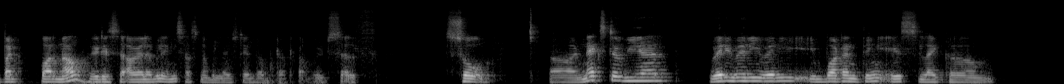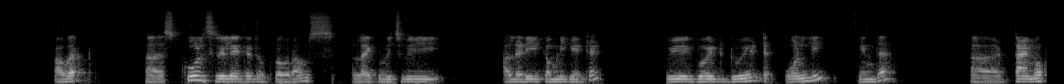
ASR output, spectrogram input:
But for now it is available in sustainablelifestyle.com itself. So uh, next we are very very very important thing is like um, our uh, schools related to programs like which we already communicated we are going to do it only in the uh, time of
